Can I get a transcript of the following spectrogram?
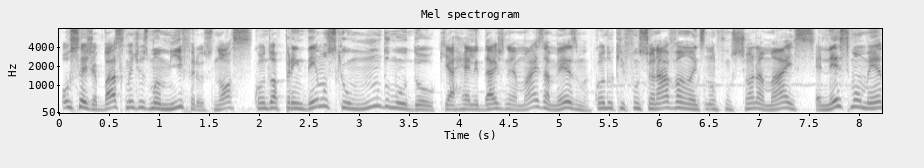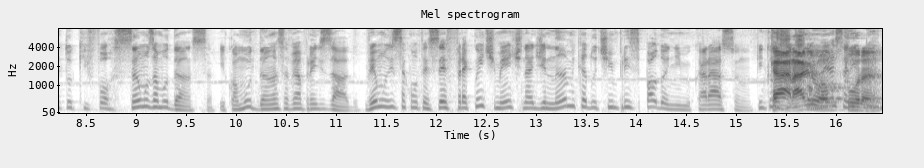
Ou seja, basicamente os mamíferos, nós, quando aprendemos que o mundo mudou, que a realidade não é mais a mesma, quando o que funcionava antes não funciona mais, é nesse momento que forçamos a mudança. E com a mudança vem o aprendizado. Vemos isso acontecer frequentemente na dinâmica do time principal do anime, o Karasuno. Que Caralho, começa altura.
